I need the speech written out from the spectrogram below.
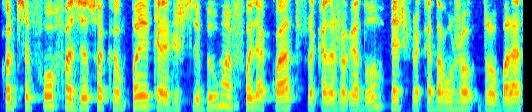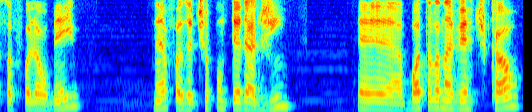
Quando você for fazer a sua campanha, cara, distribui uma folha 4 para cada jogador, pede para cada um dobrar essa folha ao meio, né, fazer tipo um telhadinho, é, bota ela na vertical,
